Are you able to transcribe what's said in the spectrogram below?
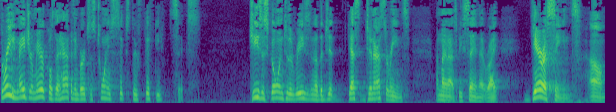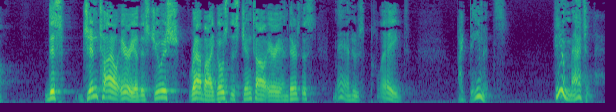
three major miracles that happen in verses 26 through 56. Jesus going to the region of the Gennesarenes. I might not be saying that right. Gerasenes. Um, this Gentile area, this Jewish rabbi goes to this Gentile area and there's this man who's plagued by demons. Can you imagine that?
